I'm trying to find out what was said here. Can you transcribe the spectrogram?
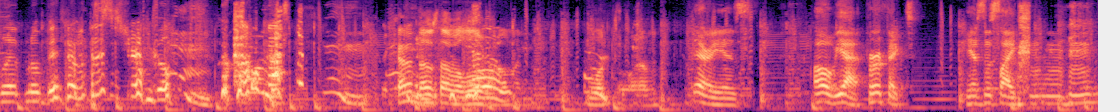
little bit of a struggle. It kind of does have a little Rowan look to him. There he is. Oh yeah, perfect. He has this like, mm-hmm.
